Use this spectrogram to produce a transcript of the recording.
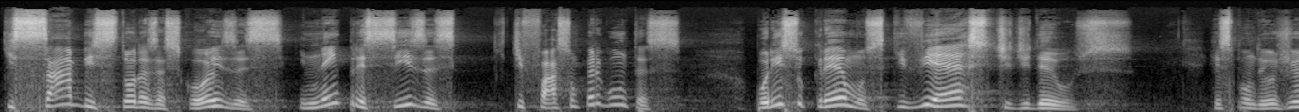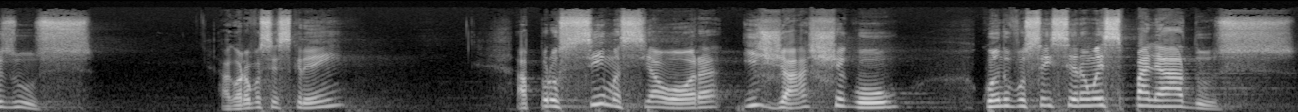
que sabes todas as coisas e nem precisas que te façam perguntas. Por isso cremos que vieste de Deus. Respondeu Jesus. Agora vocês creem? Aproxima-se a hora e já chegou, quando vocês serão espalhados,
